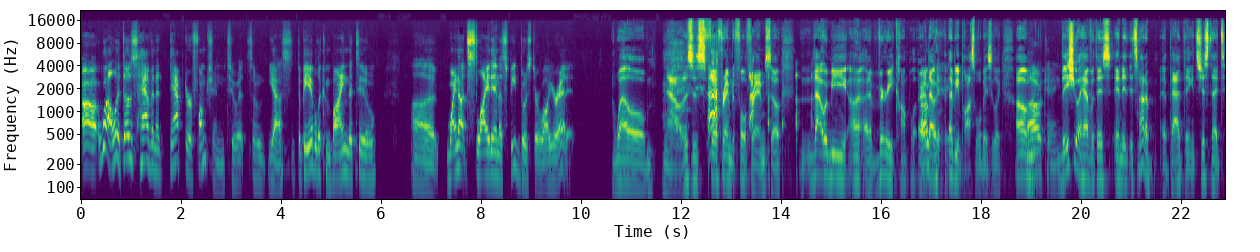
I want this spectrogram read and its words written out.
Uh, well, it does have an adapter function to it, so yes, to be able to combine the two, uh, why not slide in a speed booster while you're at it? Well, now this is full frame to full frame, so that would be a, a very complex. That would Okay. that'd be impossible, basically. Um, Okay. The issue I have with this, and it, it's not a, a bad thing. It's just that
